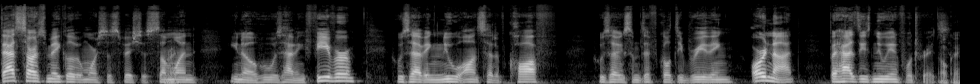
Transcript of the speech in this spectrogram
That starts to make it a little bit more suspicious. Someone, you know, who is having fever, who's having new onset of cough, who's having some difficulty breathing, or not, but has these new infiltrates. Okay.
